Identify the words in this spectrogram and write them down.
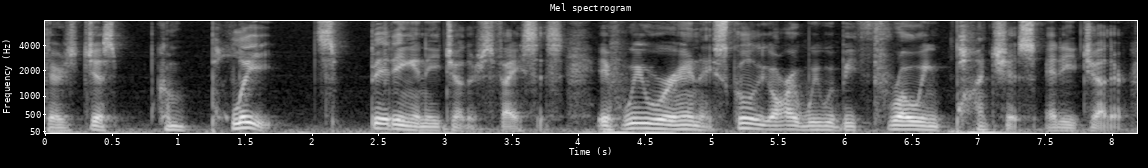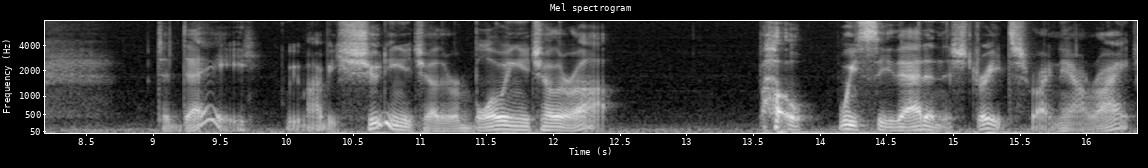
there's just complete spitting in each other's faces. If we were in a schoolyard, we would be throwing punches at each other. Today, we might be shooting each other or blowing each other up. Oh, we see that in the streets right now, right?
